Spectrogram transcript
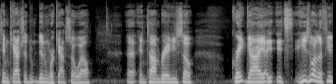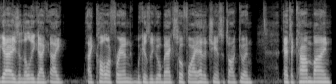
Tim Couch that didn't work out so well, uh, and Tom Brady. So great guy. It's he's one of the few guys in the league I, I I call a friend because we go back so far. I had a chance to talk to him at the combine,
